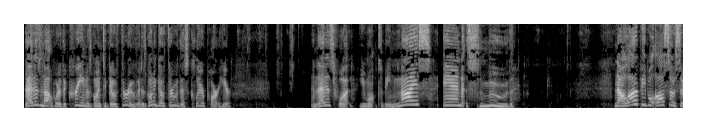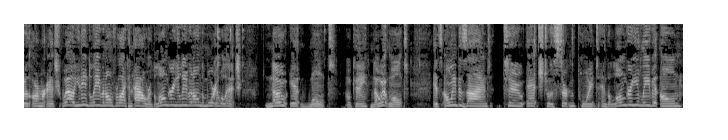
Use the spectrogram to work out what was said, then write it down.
that is not where the cream is going to go through. It is going to go through this clear part here. And that is what you want to be nice and smooth. Now, a lot of people also say with Armour Etch, well, you need to leave it on for like an hour. The longer you leave it on, the more it will etch. No, it won't, okay? No, it won't. It's only designed to etch to a certain point, and the longer you leave it on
